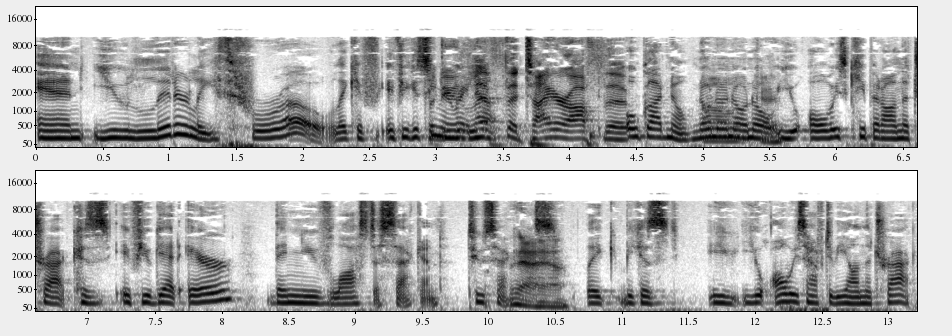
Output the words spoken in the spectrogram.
and you literally throw like if if you can see So me you right lift now. the tire off the? Oh God, no, no, no, Oh, no, no! okay. You always keep it on the track because if you get air, then you've lost a second, two seconds. Yeah, yeah. Like because you you always have to be on the track,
